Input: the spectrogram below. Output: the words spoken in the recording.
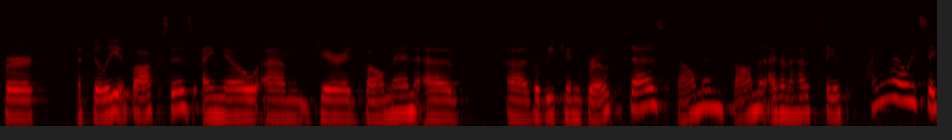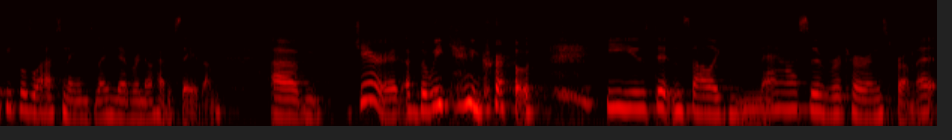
for affiliate boxes. I know um, Jared Bowman of uh, the Weekend Growth does. Bowman, Bauman? I don't know how to say his. Why do I always say people's last names and I never know how to say them? Um, Jared of the Weekend Growth, he used it and saw like massive returns from it.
